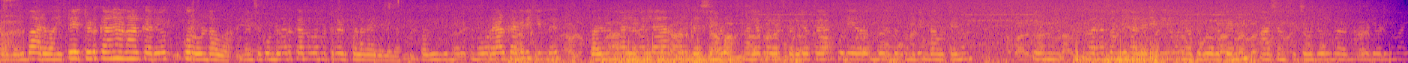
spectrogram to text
അതുപോലെ ഭാരവാഹിത്വം ഏറ്റെടുക്കാനാണ് ആൾക്കാർ കുറവുണ്ടാവുക. എന്താ വെച്ചാൽ കൊണ്ടു നടക്കാന്ന് പറഞ്ഞത്ര എളുപ്പമുള്ള കാര്യമല്ലല്ലോ. അപ്പൊ വീടിന്റെ പിന്നെ കുറെ ആൾക്കാർ ഇരിക്കുന്നുണ്ട് അപ്പൊ അതിന് നല്ല നല്ല നിർദ്ദേശങ്ങളും നല്ല പ്രവർത്തകരൊക്കെ പുതിയ ഭരണസമിതി ഉണ്ടാവട്ടെ എന്നും ഭരണസമിതി നല്ല രീതിയിൽ മുന്നോട്ട് പോകട്ടെ എന്നും ആശംസിച്ചുകൊണ്ട് പരിപാടിയുമായി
